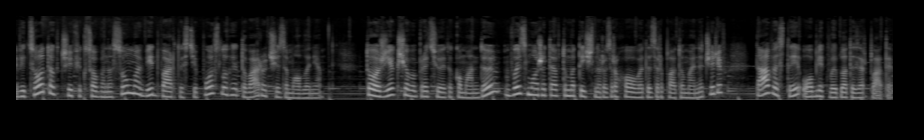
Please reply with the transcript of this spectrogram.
відсоток чи фіксована сума від вартості послуги, товару чи замовлення. Тож, якщо ви працюєте командою, ви зможете автоматично розраховувати зарплату менеджерів та вести облік виплати зарплати.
